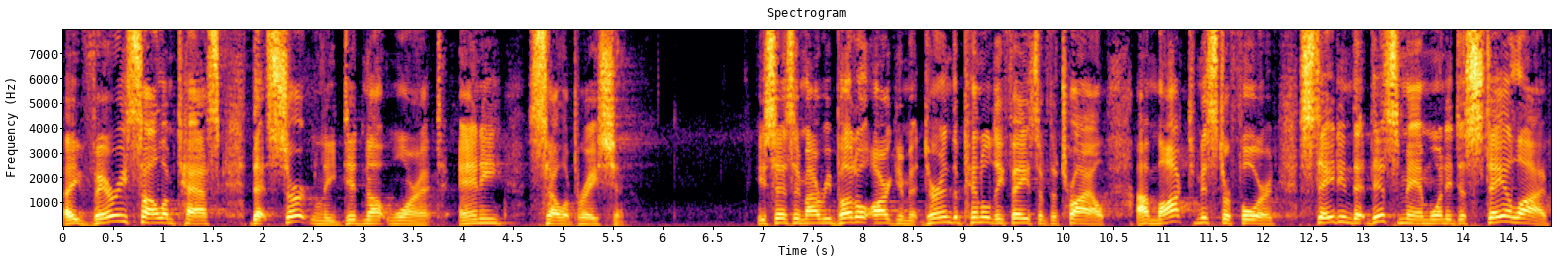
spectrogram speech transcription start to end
a very solemn task that certainly did not warrant any celebration. He says, In my rebuttal argument during the penalty phase of the trial, I mocked Mr. Ford, stating that this man wanted to stay alive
